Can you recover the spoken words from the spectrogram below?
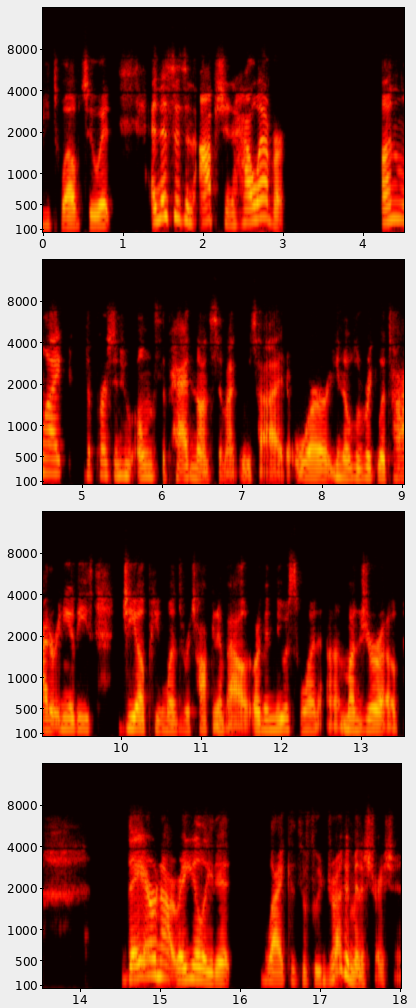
b12 to it and this is an option however unlike the person who owns the patent on semaglutide or you know liraglutide or any of these glp ones we're talking about or the newest one uh, Mounjaro they are not regulated like the Food and Drug Administration.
